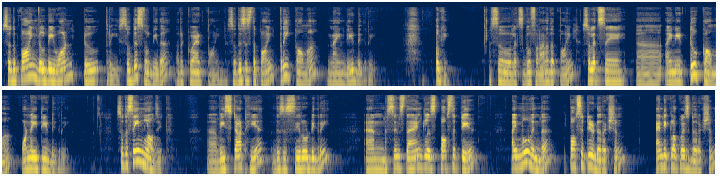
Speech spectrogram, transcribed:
So the point will be 1, 2, 3. So this will be the required point. So this is the point 3 comma 90 degree. Okay. So let's go for another point. So let's say uh, I need 2 comma 180 degree. So the same logic. Uh, we start here. This is 0 degree and since the angle is positive I move in the positive direction anti-clockwise direction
